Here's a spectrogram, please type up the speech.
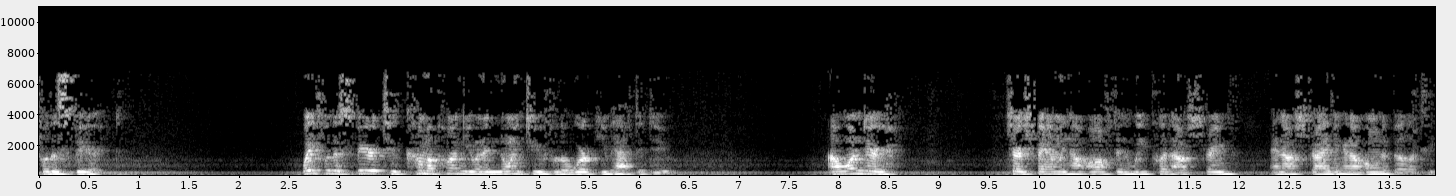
for the Spirit. Wait for the Spirit to come upon you and anoint you for the work you have to do. I wonder, church family, how often we put our strength and our striving in our own ability.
